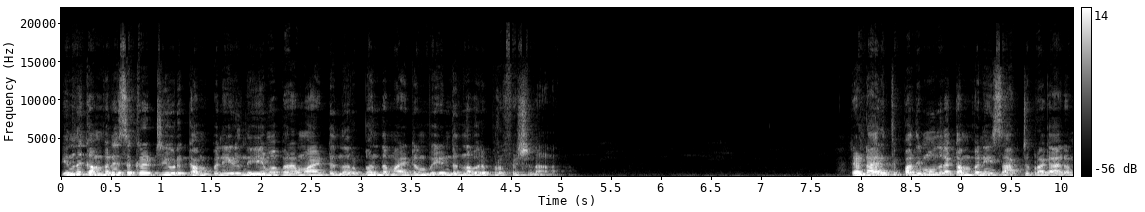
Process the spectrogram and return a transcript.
ഇന്ന് കമ്പനി സെക്രട്ടറി ഒരു കമ്പനിയിൽ നിയമപരമായിട്ട് നിർബന്ധമായിട്ടും വേണ്ടുന്ന ഒരു പ്രൊഫഷനാണ് രണ്ടായിരത്തി പതിമൂന്നിലെ കമ്പനീസ് ആക്ട് പ്രകാരം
